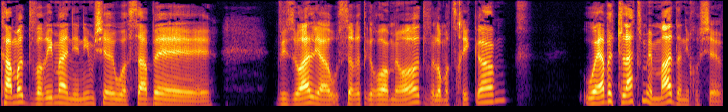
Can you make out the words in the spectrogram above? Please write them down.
מכמה דברים מעניינים שהוא עשה בוויזואליה הוא סרט גרוע מאוד ולא מצחיק גם. הוא היה בתלת מימד אני חושב.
